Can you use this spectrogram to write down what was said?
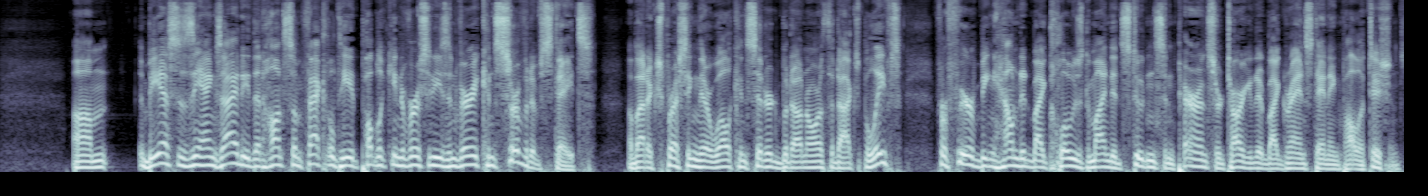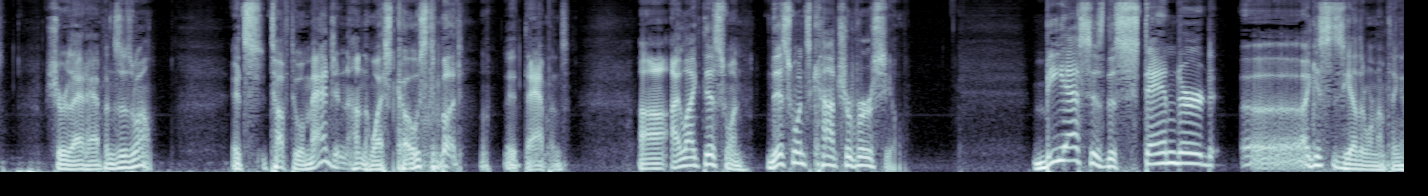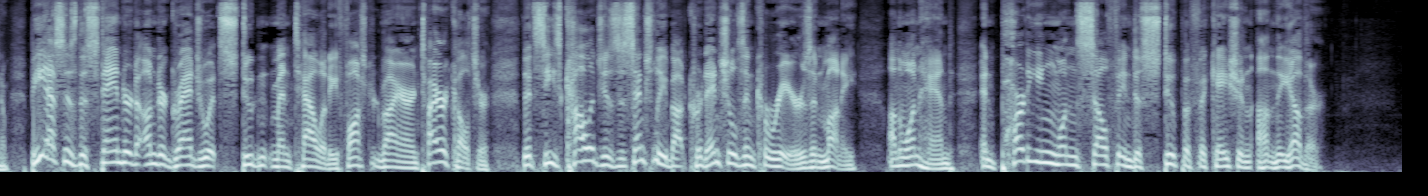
Um, BS is the anxiety that haunts some faculty at public universities in very conservative states about expressing their well considered but unorthodox beliefs for fear of being hounded by closed minded students and parents or targeted by grandstanding politicians. Sure, that happens as well. It's tough to imagine on the West Coast, but it happens. Uh, I like this one. This one's controversial. BS is the standard. Uh, I guess is the other one I'm thinking of. BS is the standard undergraduate student mentality fostered by our entire culture that sees college as essentially about credentials and careers and money on the one hand, and partying oneself into stupefaction on the other.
